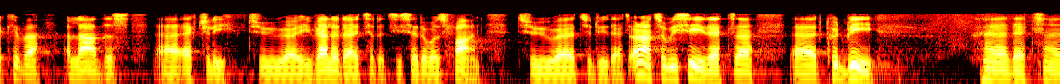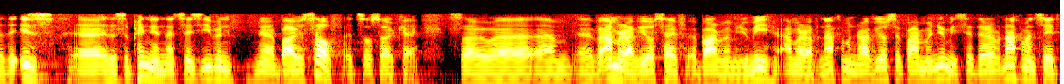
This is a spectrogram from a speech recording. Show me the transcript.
Akiva allowed this actually to, he validated it. He said it was fine to, to do that. All right, so we see that it could be uh, that uh, there is uh, this opinion that says even you know, by yourself it's also okay. So, um, Amar Rav Yosef Bar Yumi, Amar Rav Nachman, Rav Yosef Bar Yumi said that Rav Nachman said,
